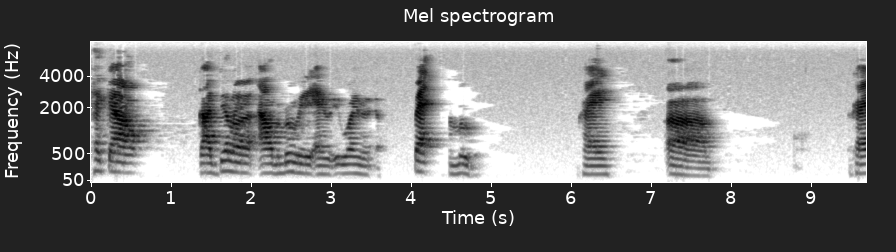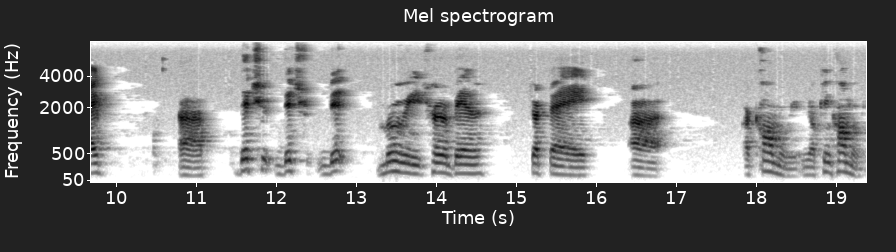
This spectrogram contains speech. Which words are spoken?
take out Godzilla out of the movie and it wouldn't affect the movie. Okay? Um, okay? Uh, this, this, this, movie should have been just a uh, a Kong movie, you know, King Kong movie.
